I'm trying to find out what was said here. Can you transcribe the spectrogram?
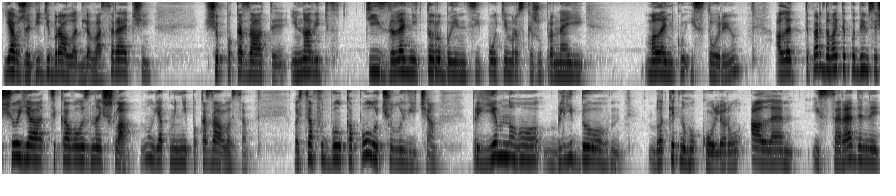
Я вже відібрала для вас речі, щоб показати. І навіть в тій зеленій торбинці, потім розкажу про неї маленьку історію. Але тепер давайте подивимося, що я цікавого знайшла. Ну, як мені показалося. Ось ця футболка поло чоловіча, приємного, блідо блакитного кольору, але із середини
